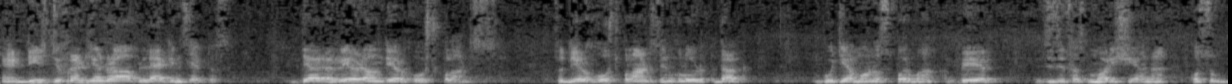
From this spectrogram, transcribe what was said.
And these different genera of lac insects, they are reared on their host plants. So their host plants include dhak, Butea monosperma, ber, Ziziphus mauritiana, Kusum,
